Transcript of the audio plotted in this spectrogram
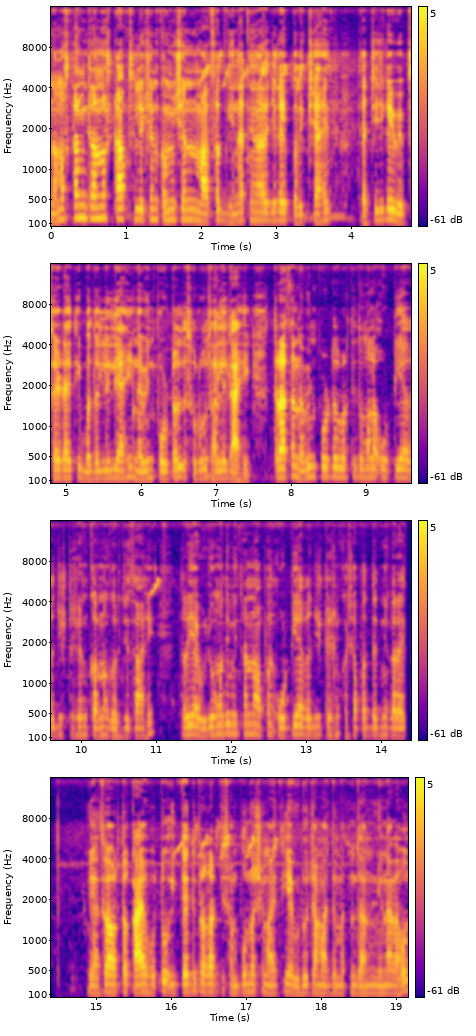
नमस्कार मित्रांनो स्टाफ सिलेक्शन कमिशन मार्फत घेण्यात येणाऱ्या जे काही परीक्षा आहेत त्याची जी काही वेबसाईट आहे ती बदललेली आहे नवीन पोर्टल सुरू झालेलं आहे. तर आता नवीन पोर्टलवरती तुम्हाला ओ टी आर रजिस्ट्रेशन करणं गरजेचं आहे. तर या व्हिडिओमध्ये मित्रांनो आपण ओ टी आर रजिस्ट्रेशन कशा पद्धतीने करायचं याचा अर्थ काय होतो इत्यादी प्रकारची संपूर्ण अशी माहिती या व्हिडिओच्या माध्यमातून जाणून घेणार आहोत.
